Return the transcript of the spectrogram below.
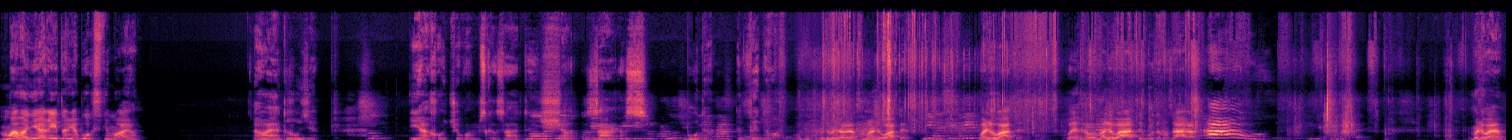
Мама, не ори, там я блог знімаю. Але, друзі, Что ты? я хочу вам сказати, Новый що год, зараз он получит, буде он даст. відео. Будемо зараз малювати. Не на секрет, Малювати. Поїхали малювати будемо зараз. Ау! Малюємо.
